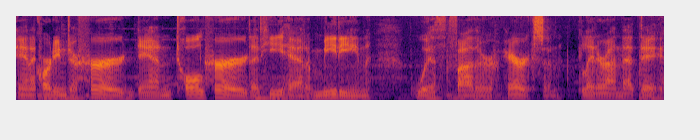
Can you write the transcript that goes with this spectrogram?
And according to her, Dan told her that he had a meeting with Father Erickson later on that day.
